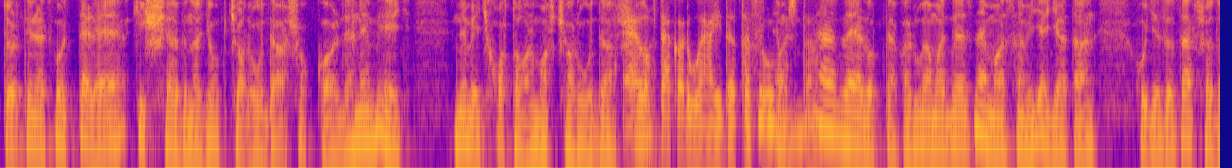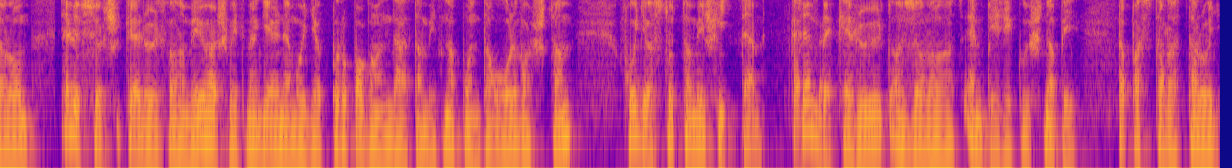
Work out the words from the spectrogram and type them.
történet volt, tele kisebb-nagyobb csalódásokkal, de nem egy, nem egy hatalmas csalódás. Ellopták a ruháidat, azt hát, olvastam. Nem, ellopták a ruhámat, de ez nem azt hogy egyáltalán, hogy ez a társadalom először sikerült valami olyasmit megélnem, hogy a propagandát, amit naponta olvastam, fogyasztottam és hittem. Persze. Szembe került azzal az empirikus napi tapasztalattal, hogy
